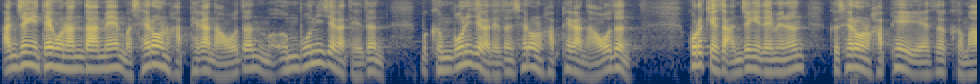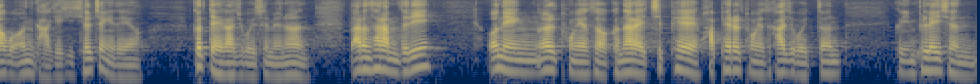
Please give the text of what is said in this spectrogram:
안정이 되고 난 다음에 뭐 새로운 화폐가 나오든 뭐 은본위제가 되든 뭐 금본위제가 되든 새로운 화폐가 나오든 그렇게 해서 안정이 되면은 그 새로운 화폐에 의해서 금하고 은 가격이 결정이 돼요. 그때 해가지고 있으면은 다른 사람들이 은행을 통해서 그 나라의 지폐 화폐를 통해서 가지고 있던 그 인플레이션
